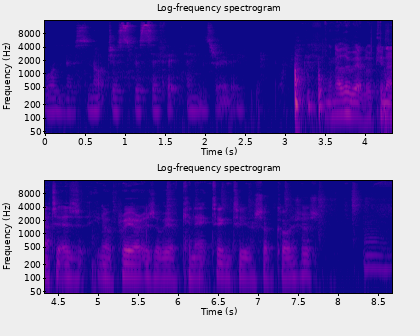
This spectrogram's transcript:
oneness, not just specific things, really. Another way of looking at it is, you know, prayer is a way of connecting to your subconscious. Mm.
